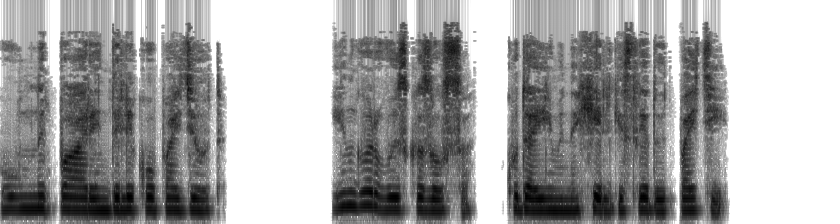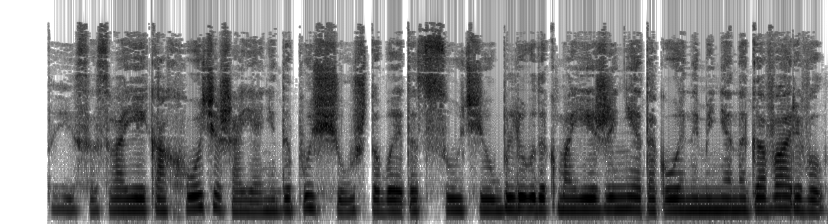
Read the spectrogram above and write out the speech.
Умный парень далеко пойдет. Ингвар высказался, куда именно Хельге следует пойти. Ты со своей как хочешь, а я не допущу, чтобы этот сучий ублюдок моей жене такое на меня наговаривал.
